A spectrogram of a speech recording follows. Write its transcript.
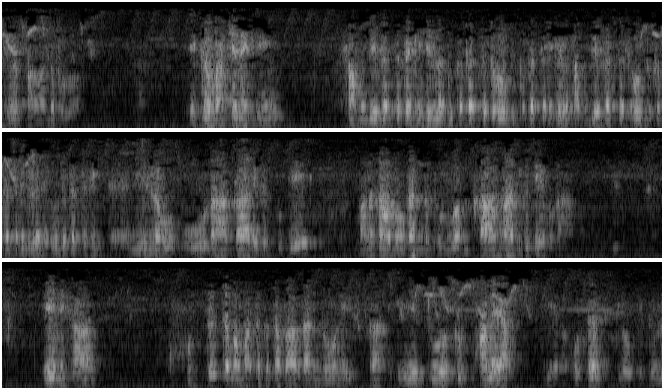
කියලා පනවන්න පුළුවන්. එක වචනකින් සමුදය පැත්තට ගිහිල්ලා දුක පැත්තට හෝ දුක පැත්තට ගිහිල්ලා සමුදය පැත්තට හෝ දුක පැත්තට ගිහිල්ලා නිරෝධ පැත්තට ගිහිල්ලා ඕන ආකාරයක පුතේ මනස හදව ගන්න පුළුවන් කාරණා ටික තේරුණා. ඒ නිසා හොඳටම මතක තබා ගන්න ඕනේ හේතුවක ඵලයක් කියනකොට ලෝකෙ තුල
